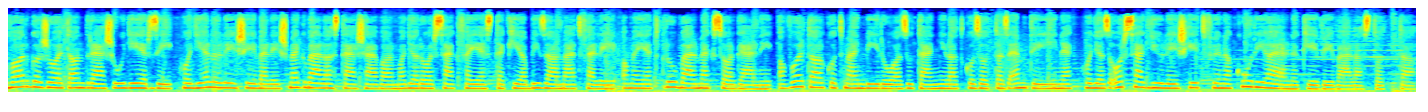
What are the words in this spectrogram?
Varga Zsolt András úgy érzi, hogy jelölésével és megválasztásával Magyarország fejezte ki a bizalmát felé, amelyet próbál megszolgálni. A volt alkotmánybíró azután nyilatkozott az MTI-nek, hogy az országgyűlés hétfőn a kúria elnökévé választotta.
